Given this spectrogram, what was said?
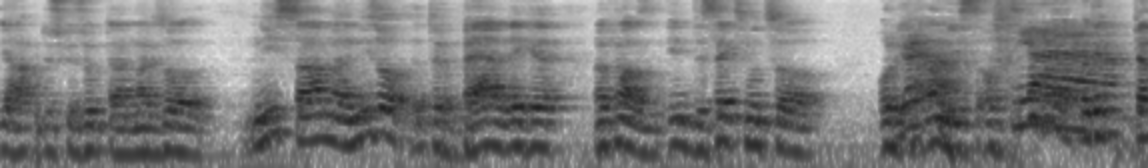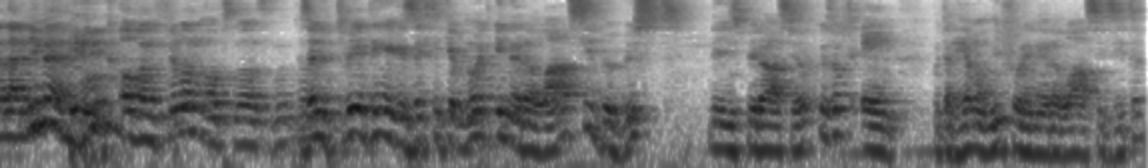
ja, dus je zoekt dat. Maar zo niet samen, niet zo het erbij leggen. Nogmaals, de seks moet zo organisch of. Ja, ja, ja. Maar Ik kan dat niet met een boek of een film of zo. Er zijn twee dingen gezegd. Ik heb nooit in een relatie bewust die inspiratie opgezocht. Eén, je moet er helemaal niet voor in een relatie zitten.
